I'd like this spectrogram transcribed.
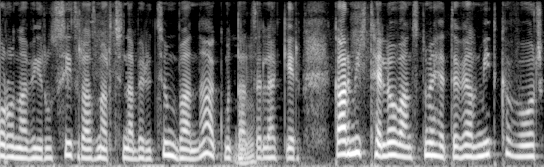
կորոնավիրուսից ռազմարտությունաբերություն բանակ մտածելակերպ կարմիր թելով անցնում է հետեւյալ միտքը որ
